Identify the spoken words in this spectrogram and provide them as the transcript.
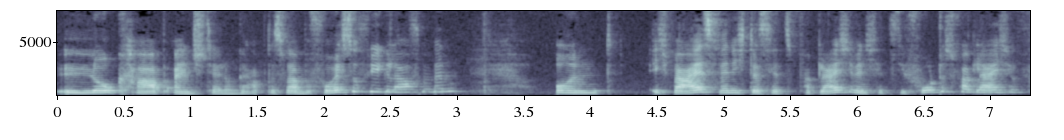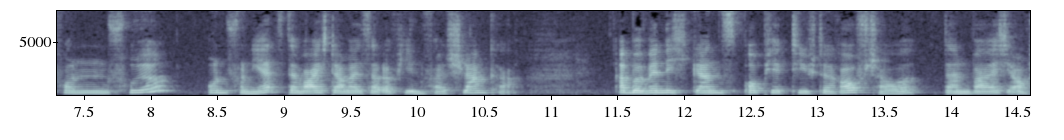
Low-Carb-Einstellung gehabt. Das war bevor ich so viel gelaufen bin. Und ich weiß, wenn ich das jetzt vergleiche, wenn ich jetzt die Fotos vergleiche von früher und von jetzt, dann war ich damals halt auf jeden Fall schlanker. Aber wenn ich ganz objektiv darauf schaue, dann war ich auch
